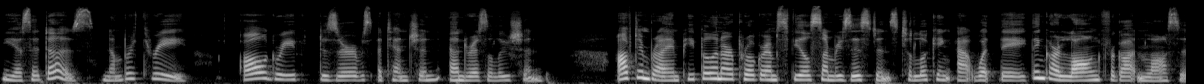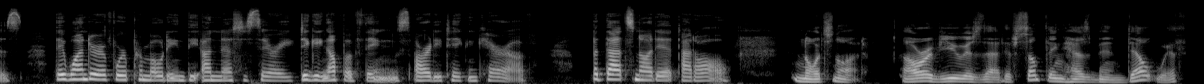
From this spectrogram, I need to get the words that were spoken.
Yes, it does. Number three all grief deserves attention and resolution. Often, Brian, people in our programs feel some resistance to looking at what they think are long forgotten losses. They wonder if we're promoting the unnecessary digging up of things already taken care of. But that's not it at all. No, it's not. Our view is that if something has been dealt with,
